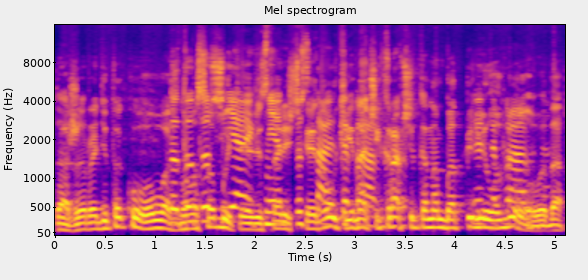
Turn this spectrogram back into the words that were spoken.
Даже ради такого важного события в исторической науке. Иначе правда. Кравченко нам бы отпилила Это голову. правда.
